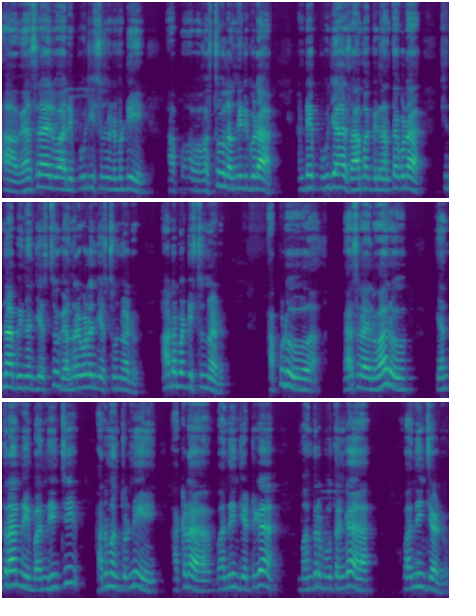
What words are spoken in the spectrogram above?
ఆ వ్యాసరాయల వారి పూజిస్తున్నటువంటి వస్తువులన్నిటి కూడా అంటే పూజా సామాగ్రిని అంతా కూడా చిన్నాభిన్నం చేస్తూ గందరగోళం చేస్తున్నాడు ఆట పట్టిస్తున్నాడు. అప్పుడు వ్యాసరాయల వారు యంత్రాన్ని బంధించి హనుమంతుడిని అక్కడ బంధించేట్టుగా మంత్రభూతంగా బంధించాడు.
